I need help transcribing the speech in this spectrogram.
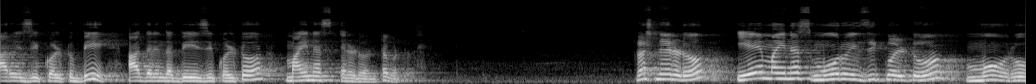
ಆರು ಇಸ್ ಈಕ್ವಲ್ ಟು ಬಿ ಆದ್ದರಿಂದ B is equal to minus ಎರಡು ಅಂತ ಬರ್ತದೆ. ಪ್ರಶ್ನೆ ಎರಡು. ಎ ಮೈನಸ್ ಮೂರು ಇಸ್ ಈಕ್ವಲ್ ಟು ಮೂರು.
